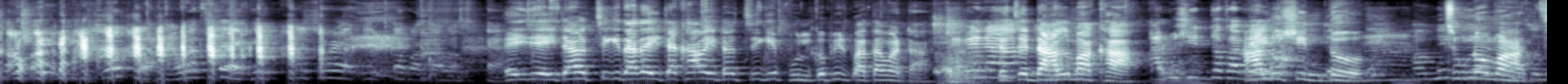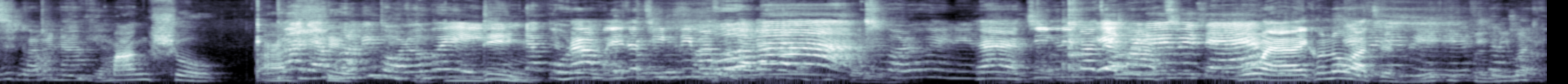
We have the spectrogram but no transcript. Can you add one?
খাবার এই যে এটা হচ্ছে কি দাদা এটা খাও এটা হচ্ছে কি ফুলকপির পাতা বাটা হচ্ছে ডাল মাখা। আলু সিদ্ধ খাবে। আলু সিদ্ধ। চুনো মাছ। মাংস। হয়ে ডিম। না এটা চিংড়ি মাছ দাদা খাবে। আমি বড় হয়ে হ্যাঁ চিংড়ি মাছ। ও এখনও আছে। চিংড়ি মাছ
